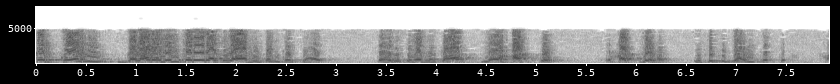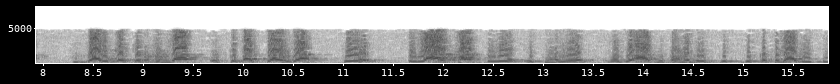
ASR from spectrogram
کل کوئی بھی گوارا نہیں کرے گا کہ وہ آدمی بن کر جائے تو حضرت عمر نے کہا، میں حق کو، حق جو ہے اسے تو جاری کر کے جاری کر کے رہوں گا، اس کے بعد کیا ہوا کہ تو یاد تھا کہ یہ اس میں وہ جو آدمی تھا نا جس کو سزا دی تھی،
